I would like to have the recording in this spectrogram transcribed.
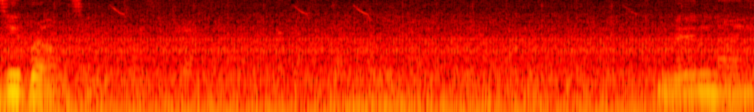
Zebra also. Very nice.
